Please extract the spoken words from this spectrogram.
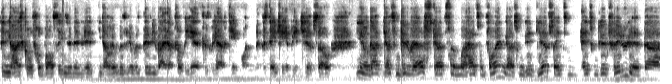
busy high school football season, and it you know it was it was busy right up till the end because we had a team win the state championship. So, you know, got got some good rest, got some uh, had some fun, got some good gifts, ate some ate some good food, and uh,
